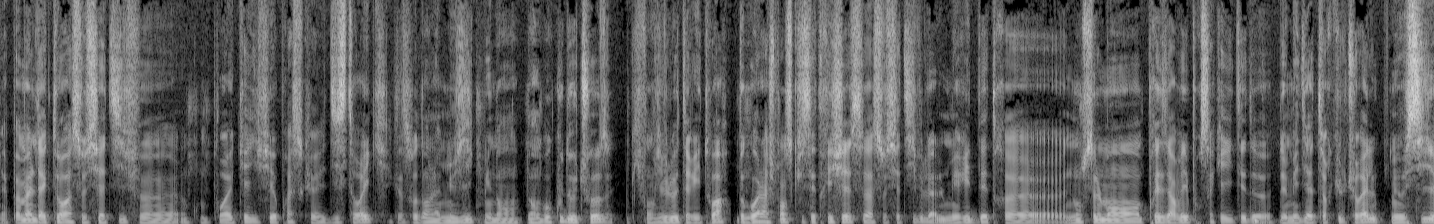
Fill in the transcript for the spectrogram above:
Il y a pas mal d'acteurs associatifs euh, qu'on pourrait qualifier presque d'historiques, que ce soit dans la musique, mais dans, dans beaucoup d'autres choses qui font vivre le territoire. Donc voilà, je pense que cette richesse associative a le mérite d'être euh, non seulement préservée pour sa qualité de, de médiateur culturel, mais aussi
